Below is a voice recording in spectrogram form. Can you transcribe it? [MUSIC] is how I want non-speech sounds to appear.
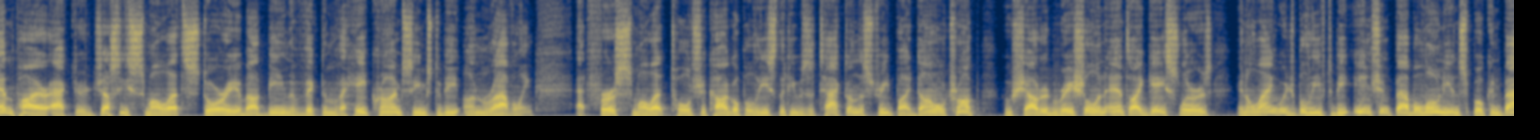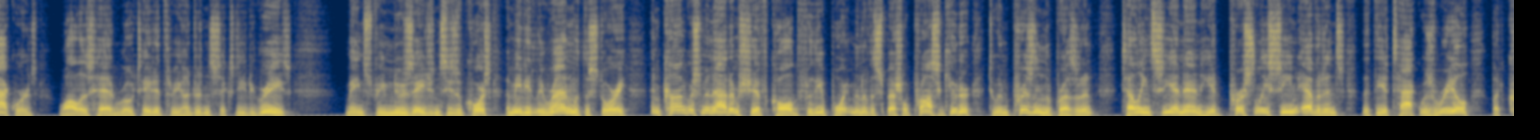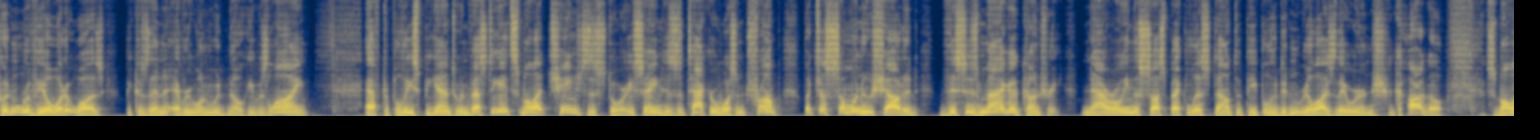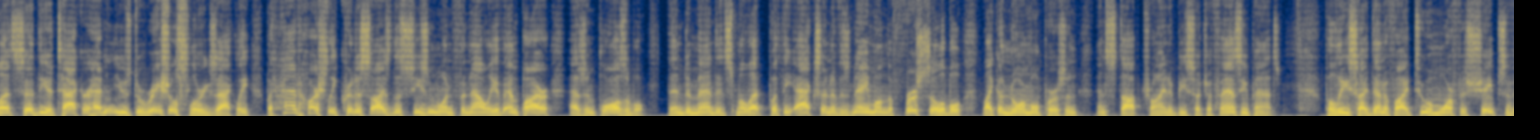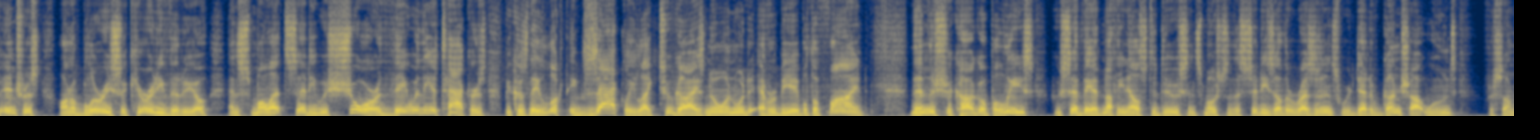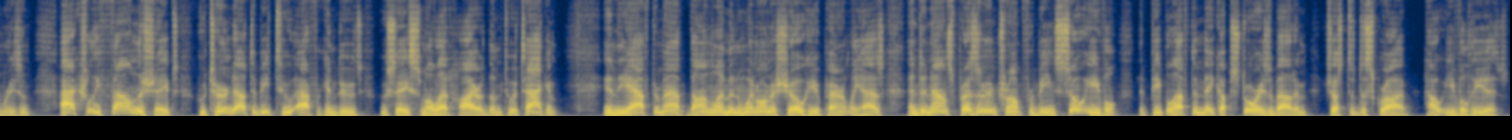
Empire actor Jussie Smollett's story about being the victim of a hate crime seems to be unraveling. At first, Smollett told Chicago police that he was attacked on the street by Donald Trump, who shouted racial and anti gay slurs in a language believed to be ancient Babylonian spoken backwards while his head rotated 360 degrees. Mainstream news agencies, of course, immediately ran with the story, and Congressman Adam Schiff called for the appointment of a special prosecutor to imprison the president, telling CNN he had personally seen evidence that the attack was real, but couldn't reveal what it was because then everyone would know he was lying. After police began to investigate, Smollett changed his story, saying his attacker wasn't Trump, but just someone who shouted, This is MAGA country, narrowing the suspect list down to people who didn't realize they were in [LAUGHS] Chicago. Smollett said the attacker hadn't used a racial slur exactly, but had harshly criticized the season one finale of Empire as implausible, then demanded Smollett put the accent of his name on the first syllable like a normal person and stop trying to be such a fancy pants. Police identified two amorphous shapes of interest on a blurry security video, and Smollett said he was sure they were the attackers because they looked exactly like two guys no one would ever be able to find. Then the Chicago police, who said they had nothing else to do since most of the city's other residents were dead of gunshot wounds, for some reason, actually found the shapes who turned out to be two African dudes who say Smollett hired them to attack him. In the aftermath, Don Lemon went on a show he apparently has and denounced President Trump for being so evil that people have to make up stories about him just to describe how evil he is.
